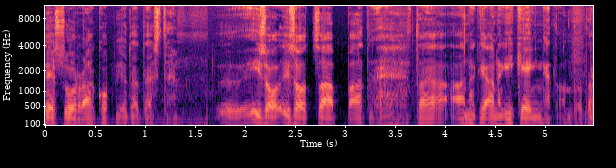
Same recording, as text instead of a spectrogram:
tee suoraa kopiota tästä. Iso, isot saappaat, tai ainakin, ainakin kengät on tota,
